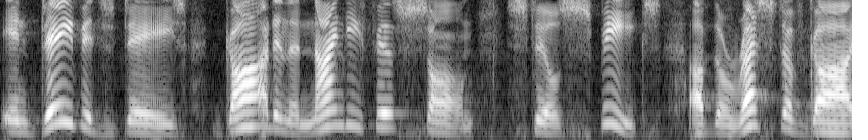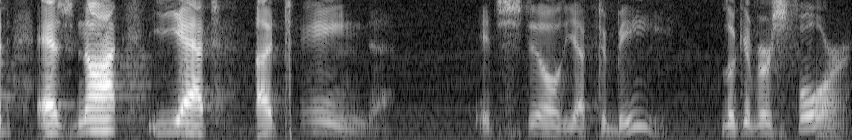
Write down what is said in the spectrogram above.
in David's days, God in the 95th Psalm still speaks of the rest of God as not yet attained. It's still yet to be. Look at verse 4.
